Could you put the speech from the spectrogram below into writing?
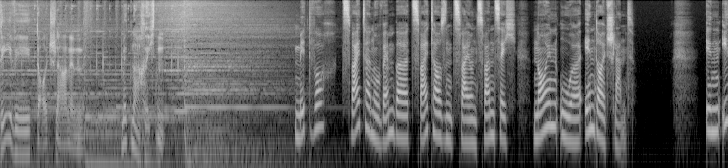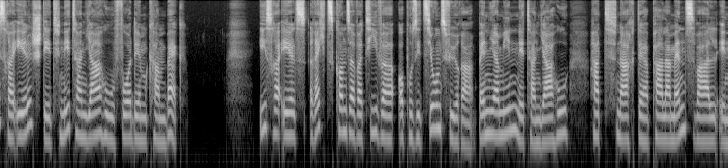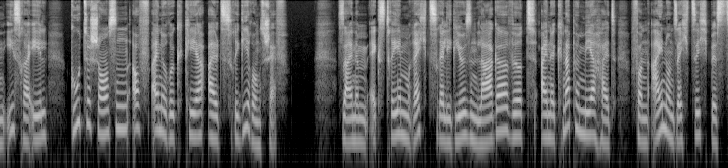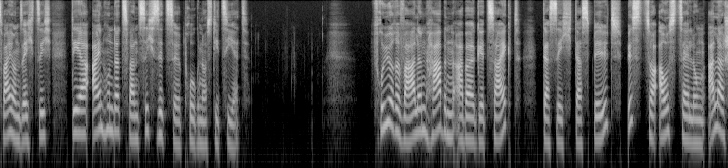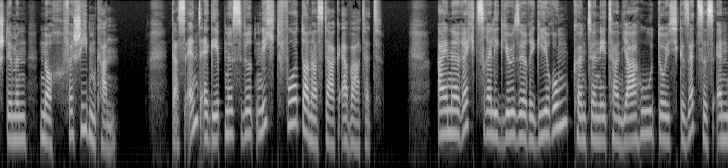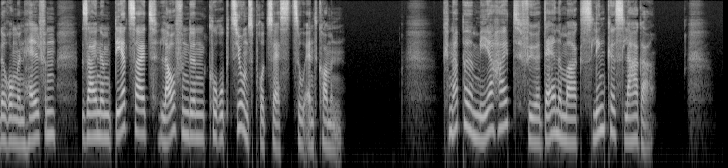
DW Deutsch lernen mit Nachrichten. Mittwoch, 2. November 2022, 9 Uhr in Deutschland. In Israel steht Netanyahu vor dem Comeback. Israels rechtskonservativer Oppositionsführer Benjamin Netanyahu hat nach der Parlamentswahl in Israel gute Chancen auf eine Rückkehr als Regierungschef. Seinem extrem rechtsreligiösen Lager wird eine knappe Mehrheit von 61 bis 62 der 120 Sitze prognostiziert. Frühere Wahlen haben aber gezeigt, dass sich das Bild bis zur Auszählung aller Stimmen noch verschieben kann. Das Endergebnis wird nicht vor Donnerstag erwartet. Eine rechtsreligiöse Regierung könnte Netanyahu durch Gesetzesänderungen helfen, seinem derzeit laufenden Korruptionsprozess zu entkommen. Knappe Mehrheit für Dänemarks linkes Lager.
